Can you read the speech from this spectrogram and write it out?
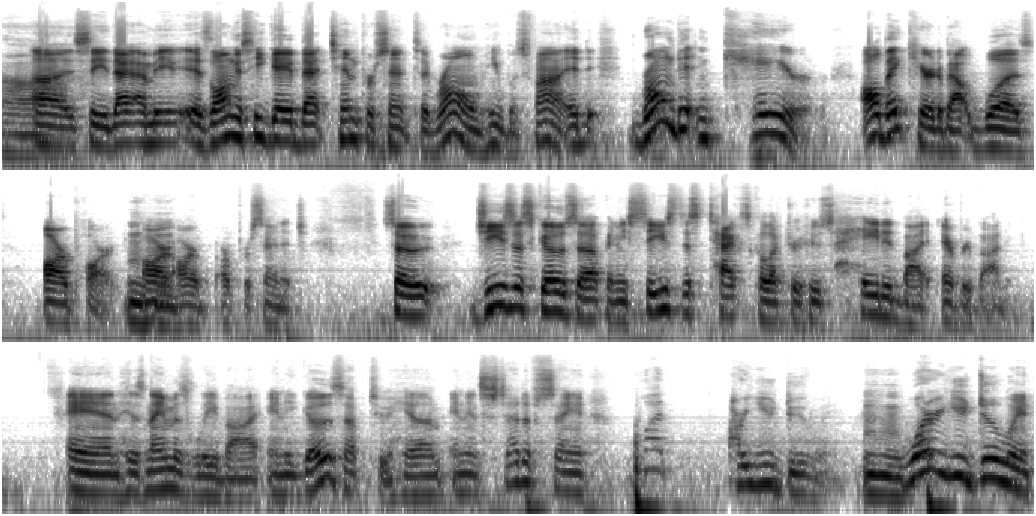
Uh, see that I mean, as long as he gave that ten percent to Rome, he was fine. It, Rome didn't care. All they cared about was our part, our, our our percentage. So Jesus goes up and he sees this tax collector who's hated by everybody, and his name is Levi. And he goes up to him, and instead of saying, "What are you doing? What are you doing?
